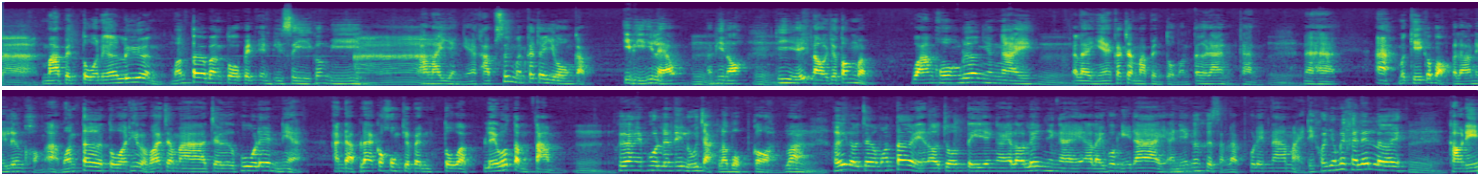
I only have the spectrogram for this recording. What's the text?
อ่ามาเป็นตัวเนื้อเรื่อง มอนเตอร์บางตัวเป็น NPC ก็มีอ่าอะไรอย่างเงี้ยครับ ซึ่งมันก็จะโยงกับ EP ที่แล้วอืมนะพี่เนาะอืมที่เอ้ยเราจะต้องแบบวางโครงเรื่องยังไงอืมอะไรเงี้ยก็จะมาเป็นตัวมอนเตอร์ได้เหมือนกันอืมนะฮะอะเมื่อกี้ก็บอกไปแล้วในเรื่องของอะมอนเตอร์ตัวที่แบบว่าจะมาเจอผู้เล่นเนี่ย อันดับแรกก็คงจะเป็นตัวแบบเลเวลต่ำๆอืมเพื่อให้ผู้เล่นได้รู้จักระบบก่อนว่าอืมเฮ้ยเราเจอมอนเตอร์เนี่ยเราโจมตียังไงเราเล่นยังไงอะไรพวกนี้ได้ อันนี้ก็คือสำหรับผู้เล่นหน้าใหม่ที่เขายังไม่เคยเล่นเลยอืมคราวนี้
